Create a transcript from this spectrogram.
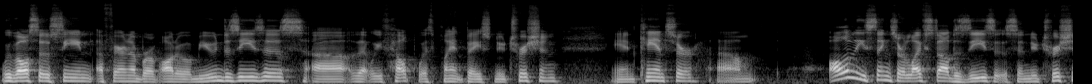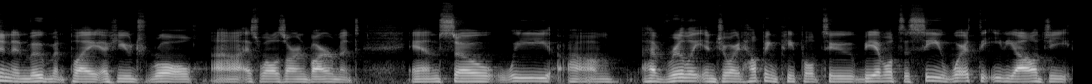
we've also seen a fair number of autoimmune diseases uh, that we've helped with plant based nutrition and cancer. Um, all of these things are lifestyle diseases, and nutrition and movement play a huge role, uh, as well as our environment. And so we um, have really enjoyed helping people to be able to see what the etiology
